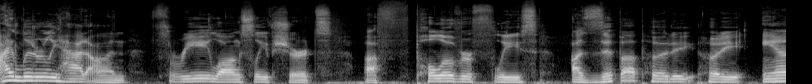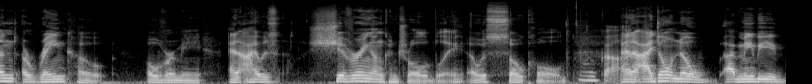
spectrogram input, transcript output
I literally had on three long sleeve shirts, a f- pullover fleece, a zip up hoodie, hoodie, and a raincoat over me, and I was shivering uncontrollably. It was so cold. Oh, God. And I don't know. Uh, maybe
